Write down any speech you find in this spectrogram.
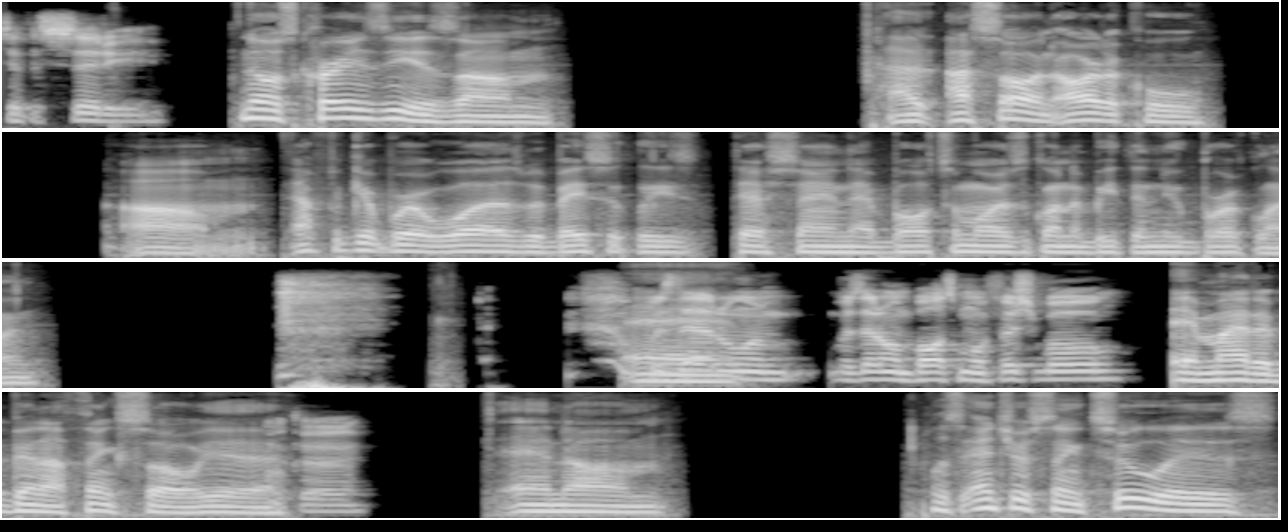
to the city. No, what's crazy is um, I I saw an article. Um, I forget where it was, but basically they're saying that Baltimore is going to be the new Brooklyn. was that on was that on Baltimore Fishbowl? It might have been, I think so, yeah. Okay. And um what's interesting too is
